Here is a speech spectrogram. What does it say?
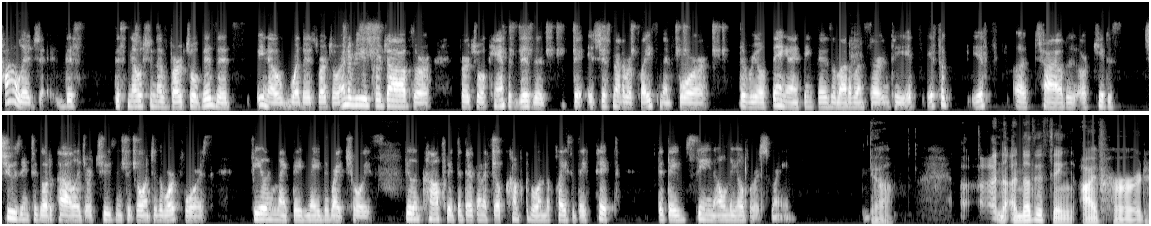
college, this this notion of virtual visits, you know, whether it's virtual interviews for jobs or virtual campus visits, it's just not a replacement for the real thing. And I think there's a lot of uncertainty if if a if a child or kid is choosing to go to college or choosing to go into the workforce, feeling like they've made the right choice, feeling confident that they're going to feel comfortable in the place that they've picked that they've seen only over a screen. Yeah. Uh, an- another thing I've heard,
